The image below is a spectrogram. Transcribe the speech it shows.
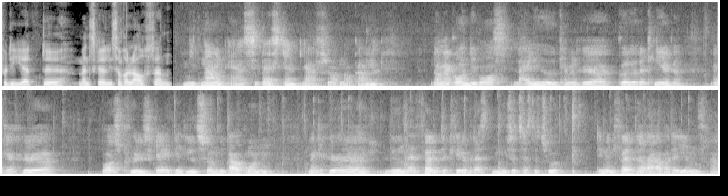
fordi at øh, man skal ligesom holde afstanden. Mit navn er Sebastian, jeg er 14 år gammel. Når man går rundt i vores lejlighed, kan man høre gulvet, der knirker. Man kan høre vores køleskab, den lille summe i baggrunden. Man kan høre lyden af folk, der klikker på deres mus og tastatur. Det er mine forældre, der arbejder hjemmefra.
